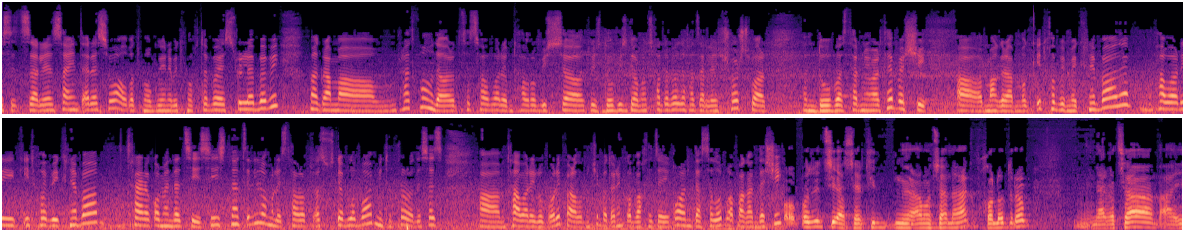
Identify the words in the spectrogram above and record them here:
ესეც ძალიან საინტერესოა ალბათ მოგვიანებით მოხდება ეს ცვლილებები მაგრამ რა თქმა უნდა როდესაც საუბარია თავრობის თვის დობის გამოცხადებაზე ხა ძალიან შორს ვარ დობასთან მიმართებაში მაგრამ კითხები მექნება და ფავარი კითხები იქნება ცხრა რეკომენდაციის ის ნაწილი რომელიც თავრობის პასუხისგებლობაა მით უფრო როდესაც მთავარი რუპორი პარლამენტში ბატონი კობახიძე იყო ან დასალო პროპაგანდაში. ოპოზიციას ერთი ამოცანა აქვს, მხოლოდ რომ რაღაცა აი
